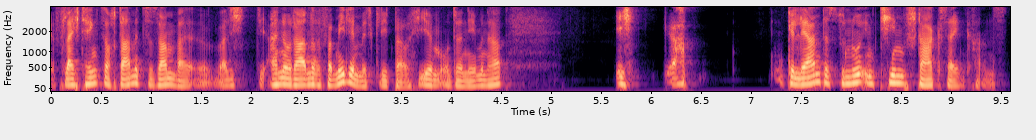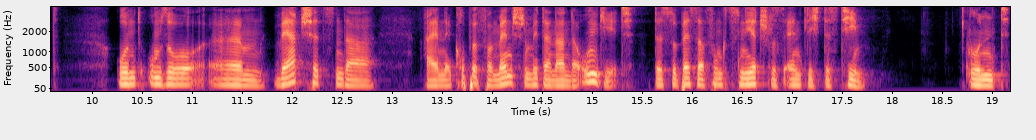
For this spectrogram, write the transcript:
vielleicht hängt es auch damit zusammen, weil, weil ich die eine oder andere Familienmitglied bei hier im Unternehmen habe. Ich habe gelernt, dass du nur im Team stark sein kannst. Und umso ähm, wertschätzender eine Gruppe von Menschen miteinander umgeht, desto besser funktioniert schlussendlich das Team. Und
